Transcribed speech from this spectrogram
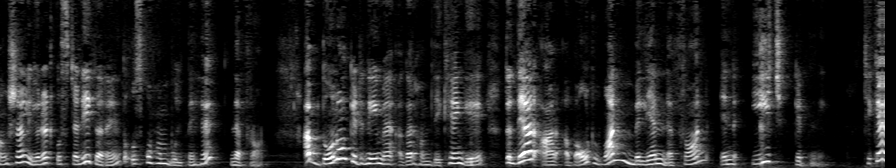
फंक्शनल यूनिट को स्टडी करें तो उसको हम बोलते हैं नेफ्रॉन अब दोनों किडनी में अगर हम देखेंगे तो there are about one million nephron in each kidney ठीक है?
